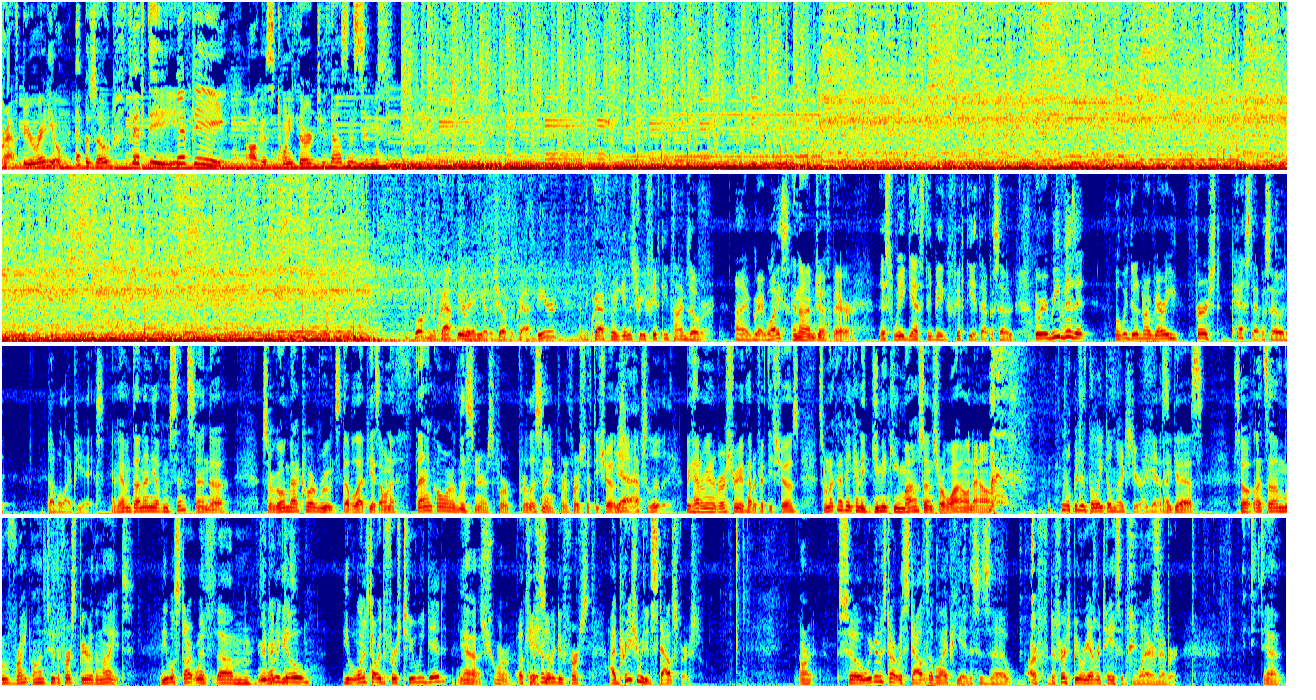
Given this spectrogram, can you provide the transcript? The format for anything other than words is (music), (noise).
Craft Beer Radio, episode 50. 50! August 23rd, 2006. Welcome to Craft Beer Radio, the show for craft beer and the craft brewing industry 50 times over. I'm Greg Weiss. And I'm Jeff Bear. This week, guess the big 50th episode, where we revisit what we did in our very first test episode, double IPAs. And we haven't done any of them since, and uh, so we're going back to our roots, double IPAs. I want to thank all our listeners for, for listening for the first 50 shows. Yeah, absolutely. We had our anniversary, we've had our 50 shows, so we're not going to have any kind of gimmicky milestones for a while now, (laughs) we'll just wait till next year, I guess. I guess. So let's uh, move right on to the first beer of the night. we will start with. Um, You're you want to go? You want to start with the first two we did? Yeah, sure. Okay, Which one so- do we do first? I'm pretty sure we did Stoudt's first. All right. So we're going to start with Stoudt Double IPA. This is uh, our the first beer we ever tasted, from what I remember. Yeah.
